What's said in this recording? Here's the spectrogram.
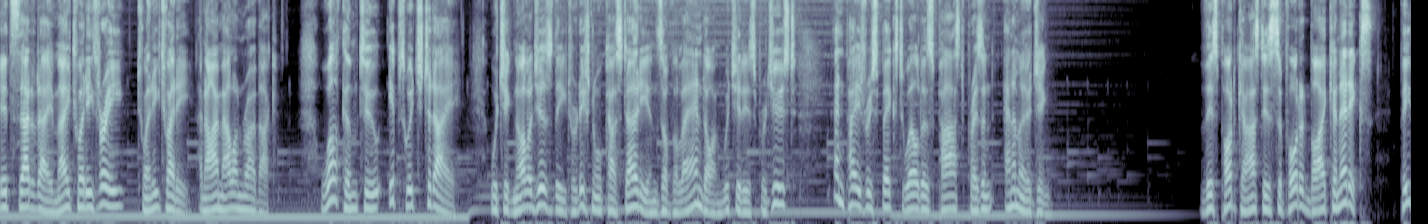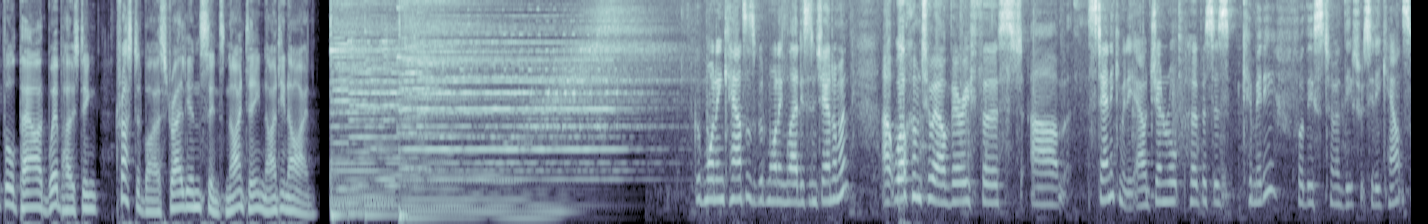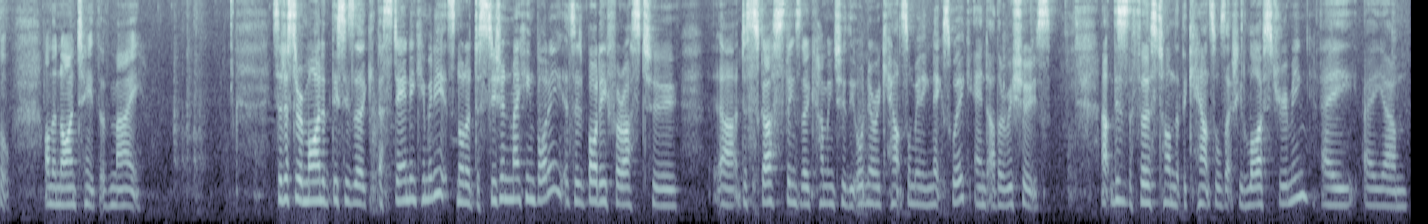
It's Saturday, May 23, 2020, and I'm Alan Roebuck. Welcome to Ipswich Today, which acknowledges the traditional custodians of the land on which it is produced and pays respects to elders past, present, and emerging. This podcast is supported by Conetix, people powered web hosting trusted by Australians since 1999. Good morning, councillors. Good morning, ladies and gentlemen. Uh, welcome to our very first um, standing committee, our General Purposes Committee for this term of the Ipswich City Council on the 19th of May. So just a reminder, this is a, a standing committee. It's not a decision-making body. It's a body for us to uh, discuss things that are coming to the ordinary council meeting next week and other issues. Uh, this is the first time that the council is actually live streaming a, a um,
